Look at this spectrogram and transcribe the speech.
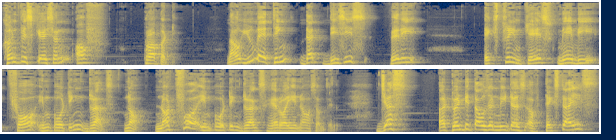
confiscation of property. Now you may think that this is very extreme case maybe for importing drugs. No, not for importing drugs, heroin or something. Just a 20,000 meters of textiles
